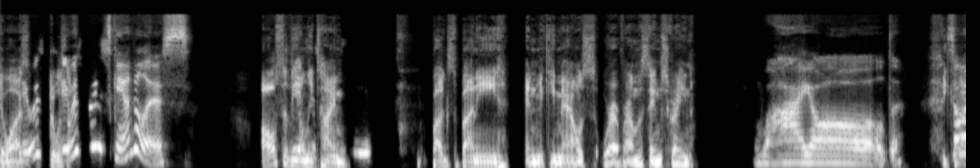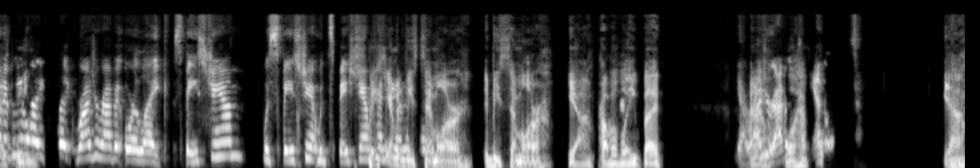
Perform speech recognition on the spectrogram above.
it was. It was, it was it was pretty scandalous. also the only time Bugs Bunny and Mickey Mouse were ever on the same screen. Wild. Because, so would it I be mean, like like Roger Rabbit or like Space Jam? Was Space Jam would Space Jam Space Jam would be similar? It'd be similar. Yeah, probably. But Yeah, Roger. Rabbit We'll have- scandalous. yeah.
